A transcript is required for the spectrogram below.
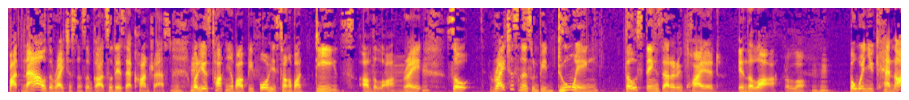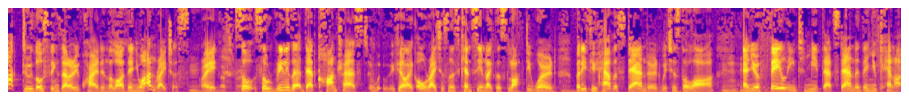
But now the righteousness of God. So there's that contrast. Mm-hmm. What he was talking about before, he's talking about deeds of the law, right? So righteousness would be doing those things that are required in the law. By the law. But when you cannot do those things that are required in the law, then you are unrighteous, mm-hmm. right? So, so really, that that contrast. If you're like, oh, righteousness can seem like this lofty word, mm-hmm. but if you have a standard, which is the law, mm-hmm. and you're failing to meet that standard, then you cannot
